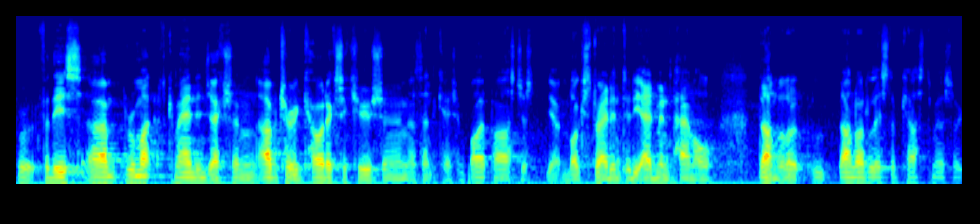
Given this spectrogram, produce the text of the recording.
for, for this. Um, remote command injection, arbitrary code execution, authentication bypass, just know, log straight into the admin panel, download, download a list of customers or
